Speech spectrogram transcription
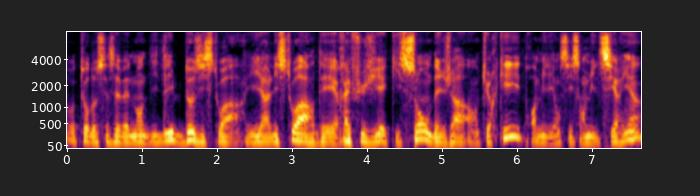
autour de ces événements d'Idlib deux histoires. Il y a l'histoire des réfugiés qui sont déjà en Turquie, 3 600 000 Syriens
